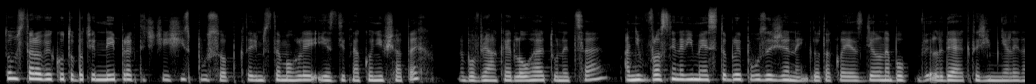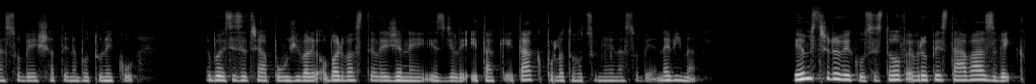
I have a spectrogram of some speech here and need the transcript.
V tom starověku to byl nejpraktičtější způsob, kterým jste mohli jezdit na koni v šatech nebo v nějaké dlouhé tunice. Ani vlastně nevíme, jestli to byly pouze ženy, kdo takhle jezdil, nebo lidé, kteří měli na sobě šaty nebo tuniku. Nebo jestli se třeba používali oba dva styly, ženy jezdily i tak, i tak, podle toho, co měli na sobě. Nevíme. Během středověku se z toho v Evropě stává zvyk,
